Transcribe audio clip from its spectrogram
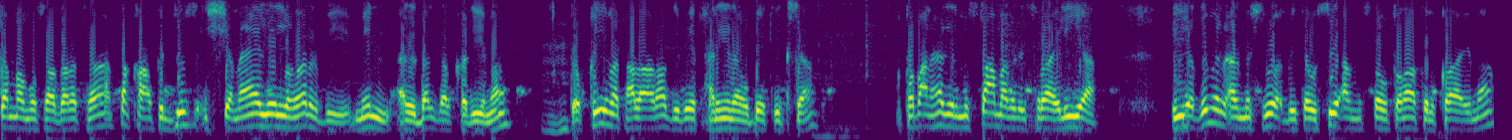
تم مصادرتها. تقع في الجزء الشمالي الغربي من البلدة القديمة. أقيمت على أراضي بيت حنينة وبيت إكسا. طبعا هذه المستعمرة الإسرائيلية هي ضمن المشروع بتوسيع المستوطنات القائمة.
